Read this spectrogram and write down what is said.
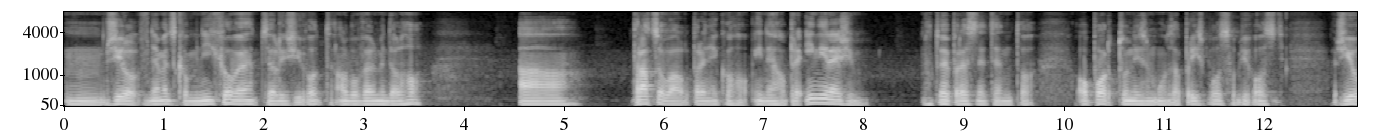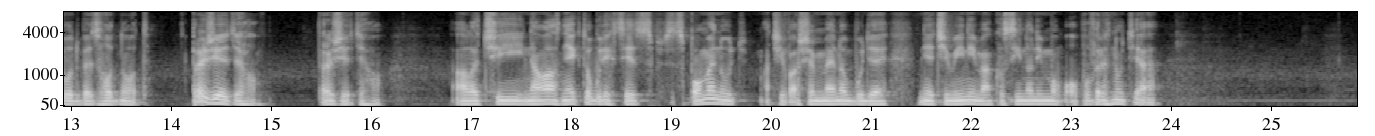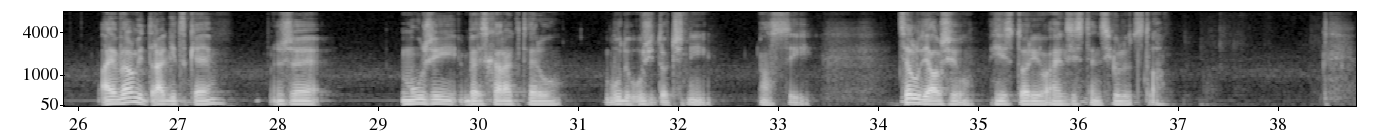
mm, žil v nemeckom Mníchove celý život, alebo veľmi dlho a pracoval pre niekoho iného, pre iný režim. A to je presne tento oportunizmus a prispôsobivosť, život bez hodnot. Prežijete ho. prežijete ho. Ale či na vás niekto bude chcieť spomenúť a či vaše meno bude niečím iným ako synonymom opovrhnutia. A je veľmi tragické, že muži bez charakteru budú užitoční asi celú ďalšiu históriu a existenciu ľudstva.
